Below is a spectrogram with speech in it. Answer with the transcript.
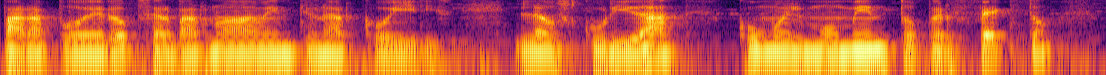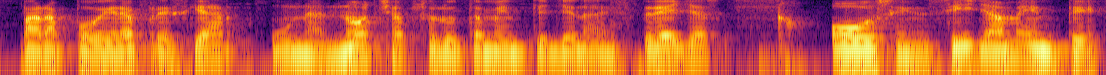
para poder observar nuevamente un arco iris. La oscuridad como el momento perfecto para poder apreciar una noche absolutamente llena de estrellas o sencillamente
